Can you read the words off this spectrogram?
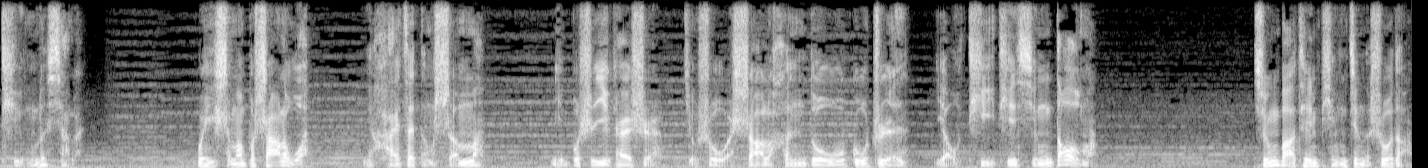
停了下来。为什么不杀了我？你还在等什么？你不是一开始就说我杀了很多无辜之人，要替天行道吗？熊霸天平静的说道：“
